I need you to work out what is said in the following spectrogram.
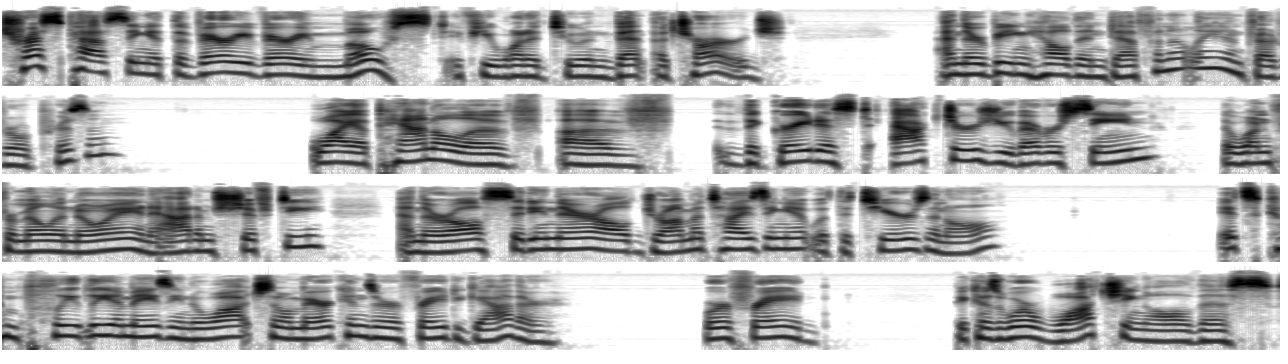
trespassing at the very, very most, if you wanted to invent a charge. And they're being held indefinitely in federal prison. Why a panel of, of the greatest actors you've ever seen the one from Illinois and Adam Shifty, and they're all sitting there, all dramatizing it with the tears and all. It's completely amazing to watch. So Americans are afraid to gather. We're afraid because we're watching all this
